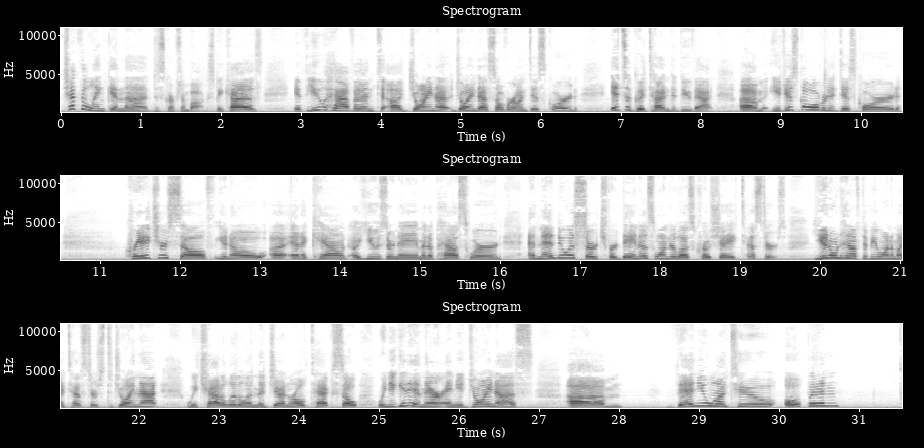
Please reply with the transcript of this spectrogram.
check the link in the description box because if you haven't uh, joined, uh, joined us over on Discord, it's a good time to do that. Um, you just go over to Discord create yourself, you know, uh, an account, a username, and a password, and then do a search for Dana's Wanderlust Crochet Testers. You don't have to be one of my testers to join that. We chat a little in the general text. So when you get in there and you join us, um, then you want to open,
